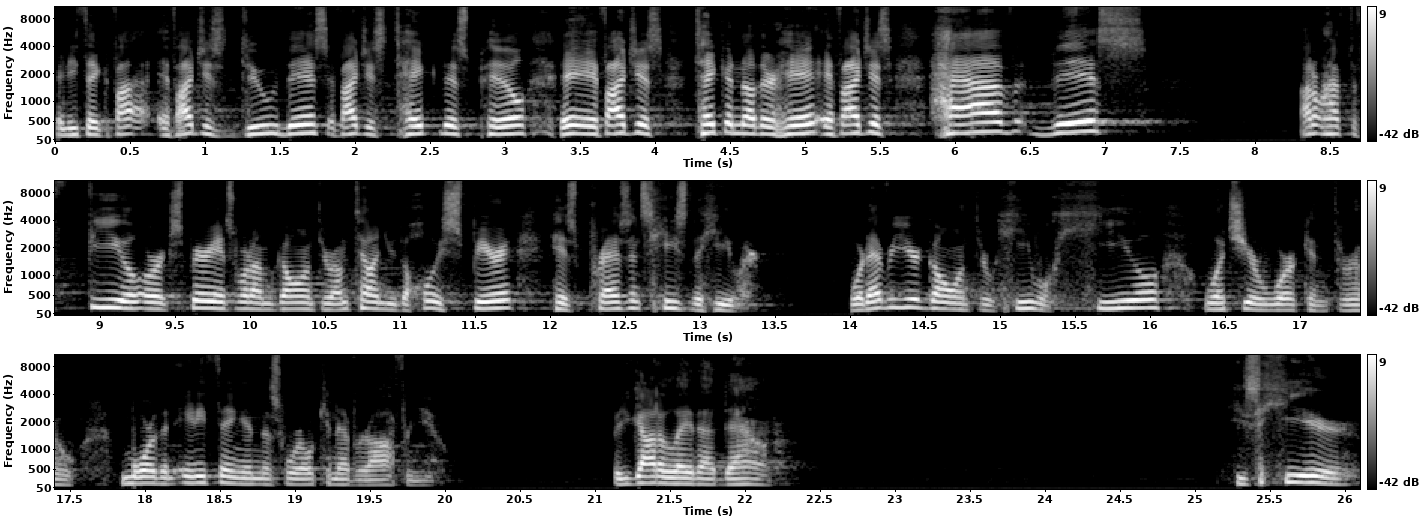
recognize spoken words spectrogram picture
And you think, if I, if I just do this, if I just take this pill, if I just take another hit, if I just have this, I don't have to feel or experience what I'm going through. I'm telling you, the Holy Spirit, His presence, He's the healer. Whatever you're going through, He will heal what you're working through more than anything in this world can ever offer you. But you got to lay that down. He's here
